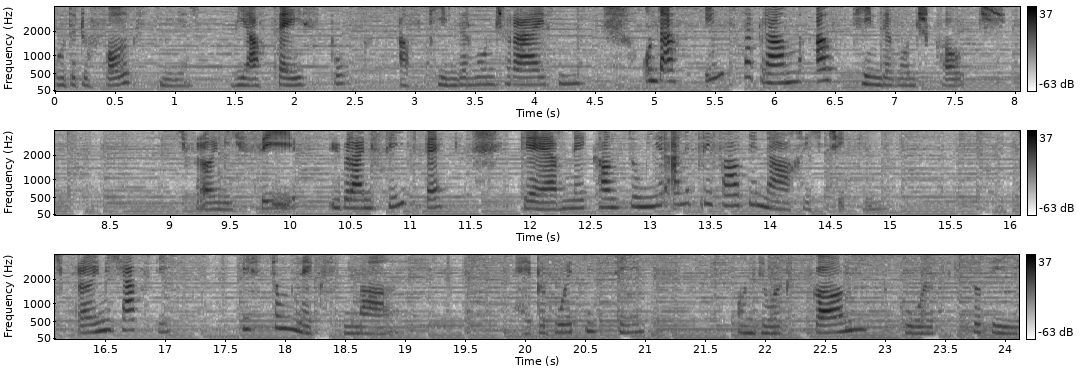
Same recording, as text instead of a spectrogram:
oder du folgst mir via Facebook auf Kinderwunschreisen und auf Instagram auf Kinderwunschcoach. Ich freue mich sehr über ein Feedback. Gerne kannst du mir eine private Nachricht schicken. Ich freue mich auf dich. Bis zum nächsten Mal. Habe gute Zeit und schau ganz gut zu dir.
